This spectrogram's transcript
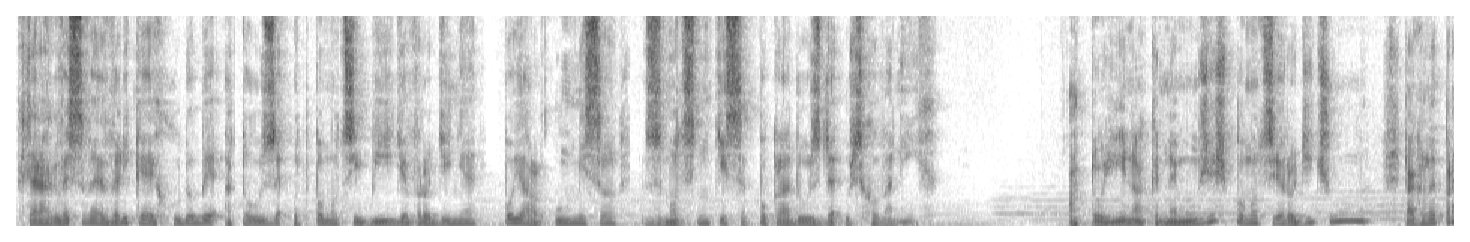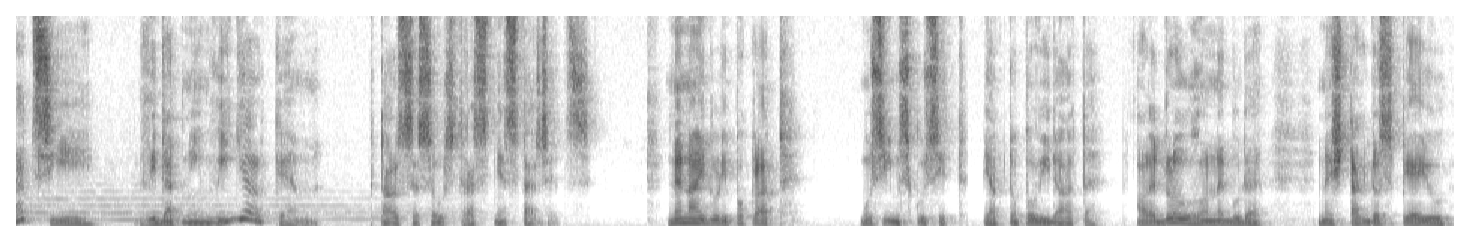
která ve své veliké chudobě a touze od pomoci bídě v rodině pojal úmysl zmocniti se pokladů zde uschovaných. A to jinak nemůžeš pomoci rodičům? Takhle prací, vydatným výdělkem? Ptal se soustrastně stařec. Nenajdu-li poklad, musím zkusit, jak to povídáte, ale dlouho nebude, než tak dospěju,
